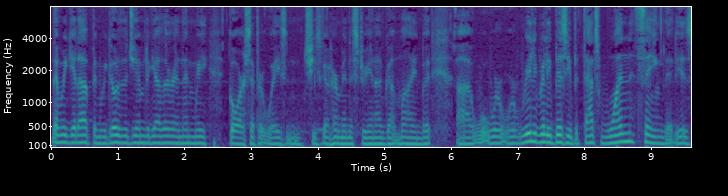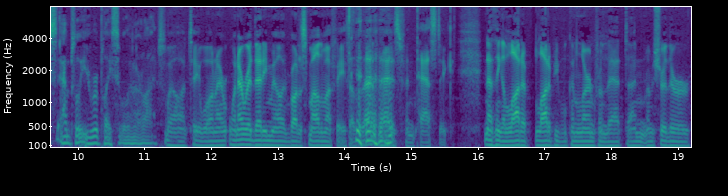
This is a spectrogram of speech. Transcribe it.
then we get up and we go to the gym together, and then we go our separate ways. And she's got her ministry, and I've got mine. But uh, we're we're really really busy. But that's one thing that is absolutely irreplaceable in our lives. Well, I'll tell you what. When I when I read that email, it brought a smile to my face. I thought that that is fantastic, and I think a lot of a lot of people can learn from that. I'm, I'm sure there are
